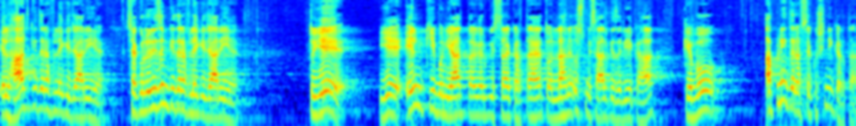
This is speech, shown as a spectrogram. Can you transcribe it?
الحاد کی طرف لے کے جا رہی ہے، سیکولرزم کی طرف لے کے جا رہی ہے۔ تو یہ یہ علم کی بنیاد پر اگر کوئی اس طرح کرتا ہے تو اللہ نے اس مثال کے ذریعے کہا کہ وہ اپنی طرف سے کچھ نہیں کرتا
